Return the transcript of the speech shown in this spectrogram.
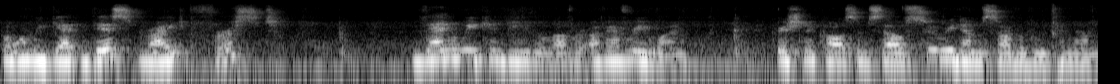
But when we get this right first, then we can be the lover of everyone. Krishna calls himself Suhridam Sarvabhutanam.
